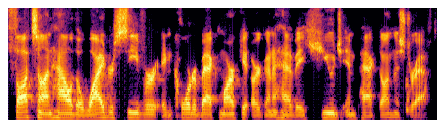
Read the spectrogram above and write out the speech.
thoughts on how the wide receiver and quarterback market are going to have a huge impact on this draft.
